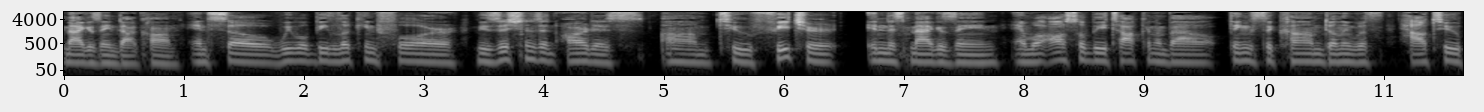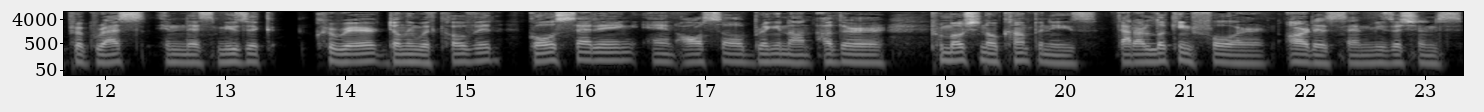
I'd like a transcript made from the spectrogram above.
Magazine.com. And so we will be looking for musicians and artists um, to feature in this magazine. And we'll also be talking about things to come, dealing with how to progress in this music career, dealing with COVID, goal setting, and also bringing on other promotional companies that are looking for artists and musicians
